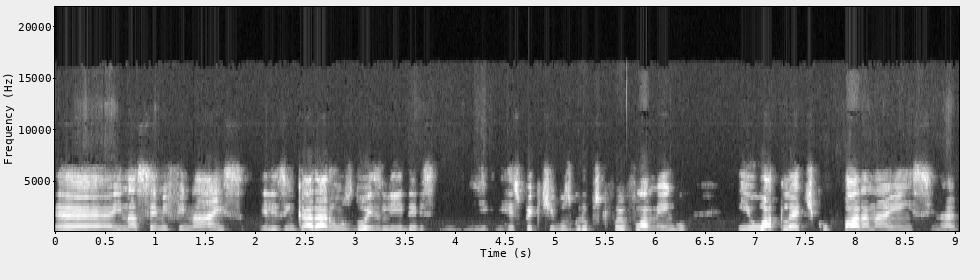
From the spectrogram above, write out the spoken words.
É, e nas semifinais eles encararam os dois líderes de respectivos grupos, que foi o Flamengo e o Atlético Paranaense, né?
